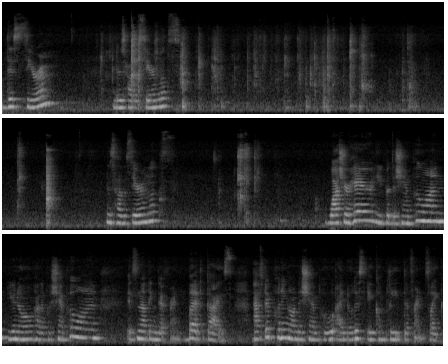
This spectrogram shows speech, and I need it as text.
this serum. This is how the serum looks. This is how the serum looks. Wash your hair, you put the shampoo on, you know how to put shampoo on. It's nothing different. But guys, after putting on the shampoo, I noticed a complete difference. Like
